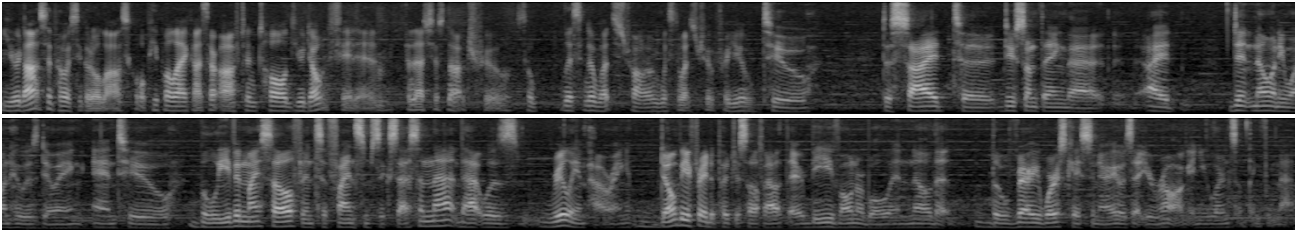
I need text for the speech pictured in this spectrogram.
you're not supposed to go to law school. People like us are often told you don't fit in, and that's just not true. So listen to what's strong, listen to what's true for you. To decide to do something that I didn't know anyone who was doing and to believe in myself and to find some success in that, that was really empowering. Don't be afraid to put yourself out there, be vulnerable and know that the very worst case scenario is that you're wrong and you learn something from that.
